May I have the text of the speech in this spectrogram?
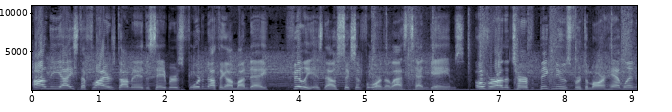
On the ice, the Flyers dominated the Sabres 4 0 on Monday. Philly is now 6 and 4 in their last 10 games. Over on the turf, big news for Damar Hamlin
